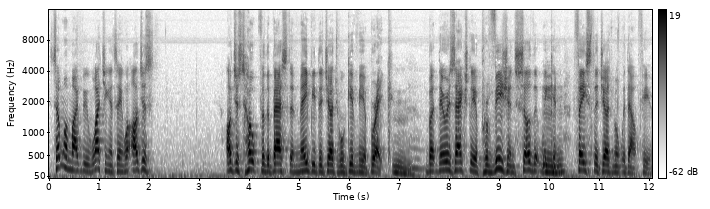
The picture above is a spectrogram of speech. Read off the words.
someone might be watching and saying, well, I'll just I'll just hope for the best and maybe the judge will give me a break. Mm. But there is actually a provision so that we can mm-hmm. face the judgment without fear.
